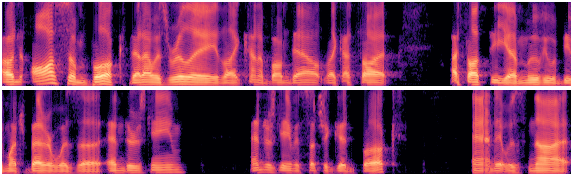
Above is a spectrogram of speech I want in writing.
an awesome book that I was really like kind of bummed out. Like I thought I thought the uh, movie would be much better was uh, Ender's Game. Ender's Game is such a good book and it was not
